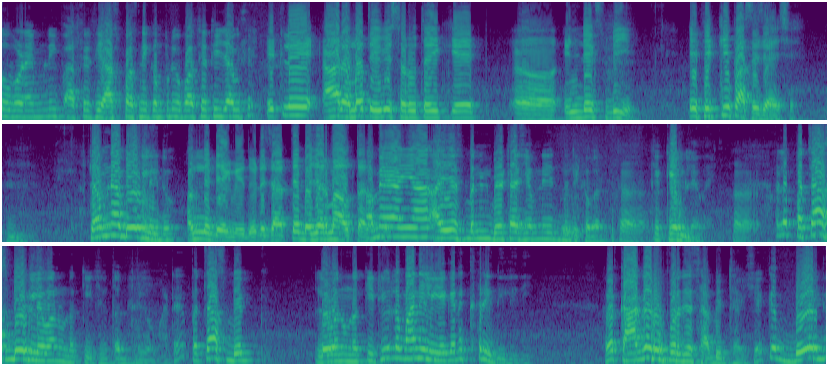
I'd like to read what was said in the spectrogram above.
તો પણ એમની પાસેથી આસપાસની કંપનીઓ પાસેથી જ આવશે. એટલે આ રમત એવી શરૂ થઈ કે ઇન્ડેક્સ બી એ ફિક્કી પાસે જાય છે. કે અમને બેગ લીધું અમને બેગ લીધું એટલે જાતે બજારમાં આવતા અમે અહીંયા આઈએસ બનીને બેઠા છીએ અમને એ જ નથી ખબર કે કેમ લેવાય. એટલે પચાસ બેગ લેવાનું નક્કી થયું તંત્રીઓ માટે. પચાસ બેગ લેવાનું નક્કી થયું એટલે માની લઈએ કે એને ખરીદી લીધી. હવે કાગળ ઉપર જે સાબિત થાય છે કે બેગ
